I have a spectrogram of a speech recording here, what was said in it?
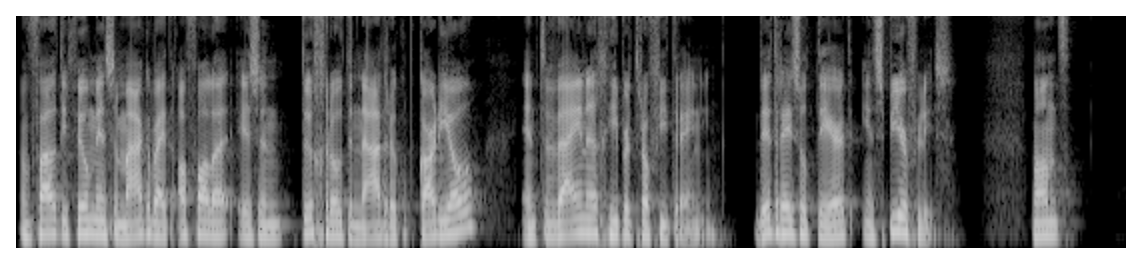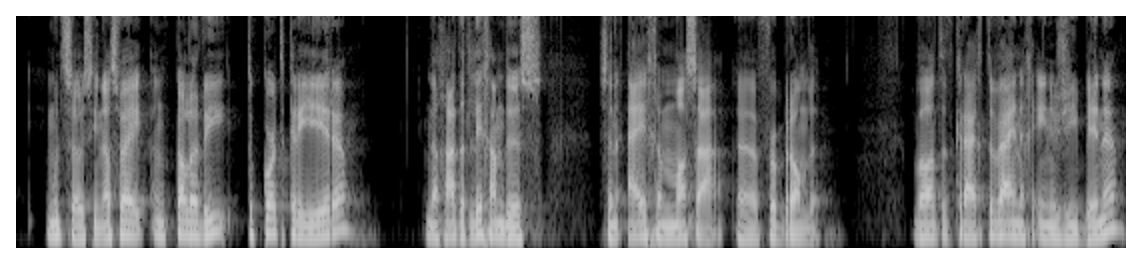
Een fout die veel mensen maken bij het afvallen is een te grote nadruk op cardio en te weinig hypertrofietraining. Dit resulteert in spierverlies. Want je moet zo zien, als wij een calorietekort creëren, dan gaat het lichaam dus zijn eigen massa uh, verbranden. Want het krijgt te weinig energie binnen.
